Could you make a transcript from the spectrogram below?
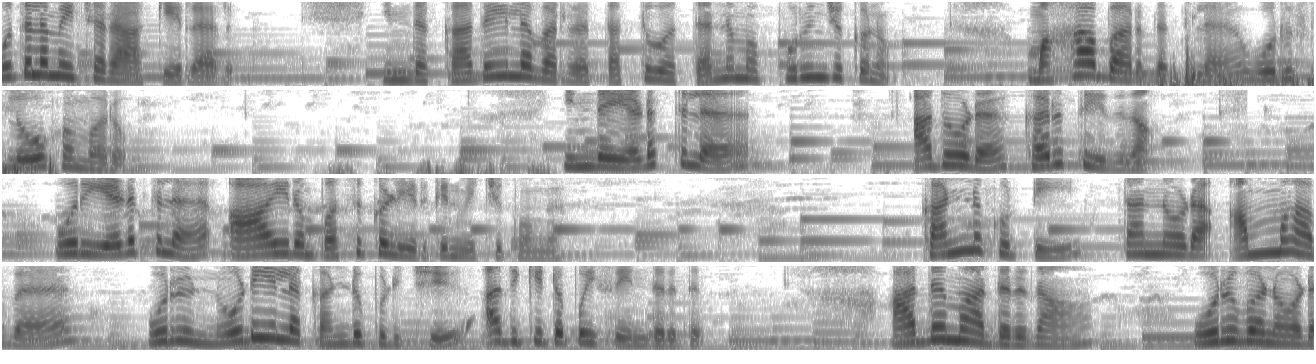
முதலமைச்சர் ஆக்கிறாரு இந்த கதையில வர்ற தத்துவத்தை நம்ம புரிஞ்சுக்கணும். மகாபாரதத்துல ஒரு ஸ்லோகம் வரும். இந்த இடத்துல அதோட கருத்து இதுதான். ஒரு இடத்துல ஆயிரம் பசுக்கள் இருக்குன்னு வச்சுக்கோங்க. கண்ணுக்குட்டி தன்னோட அம்மாவை ஒரு நொடியில கண்டுபிடிச்சு அதுகிட்ட போய் சேர்ந்துருது. அது மாதிரி தான் ஒருவனோட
